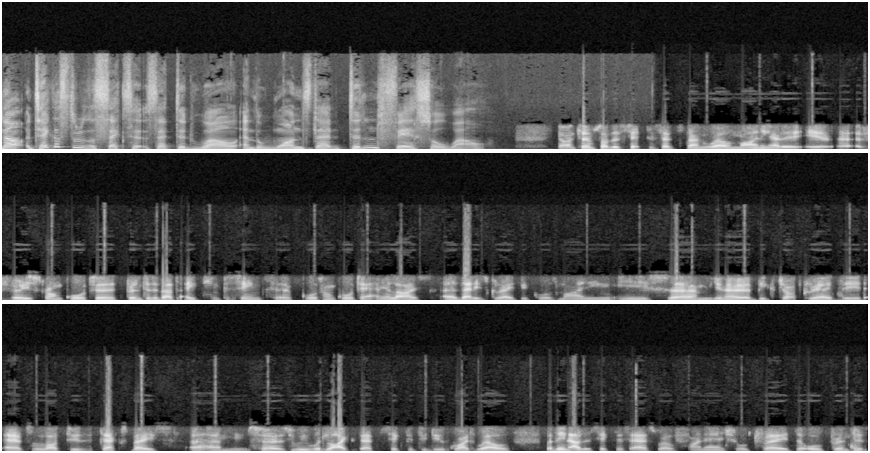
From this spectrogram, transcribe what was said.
Now, take us through the sectors that did well and the ones that didn't fare so well. Now, in terms of the sectors that's done well, mining had a, a, a very strong quarter. It printed about 18% uh, quarter on quarter annualized. Uh, that is great because mining is, um, you know, a big job creator. It adds a lot to the tax base. Um, so, so, we would like that sector to do quite well. But then other sectors as well, financial, trade, they all printed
